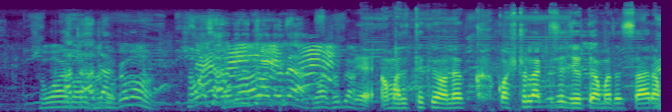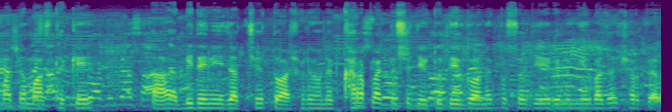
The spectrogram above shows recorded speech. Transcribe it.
থাকো কেমন এ, আমাদের থেকে অনেক কষ্ট লাগতেছে যেহেতু আমাদের স্যার আমাদের মাছ থেকে বিদায় নিয়ে যাচ্ছে তো আসলে অনেক খারাপ লাগতেছে যেহেতু দীর্ঘ অনেক বছর যে রেলমিয়ার বাজার সরকার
